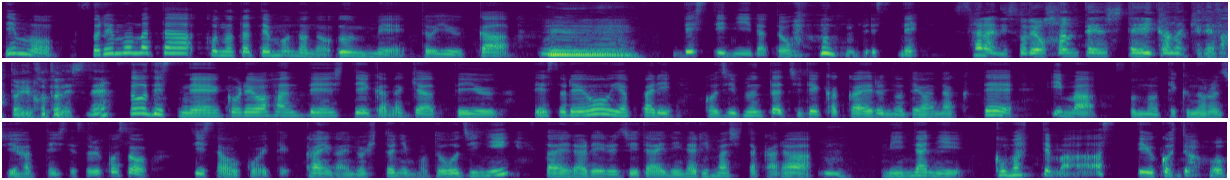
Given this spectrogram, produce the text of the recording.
でも、それもまたこの建物の運命というか、うんデスティニーだと思うんですね。さらにそれを反転していかなければということですね。そうですね。これを反転していかなきゃっていう。で、それをやっぱりこう自分たちで抱えるのではなくて、今、そのテクノロジー発展して、それこそ時差を超えて海外の人にも同時に伝えられる時代になりましたから、うんみんなに困ってますっていうことを。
